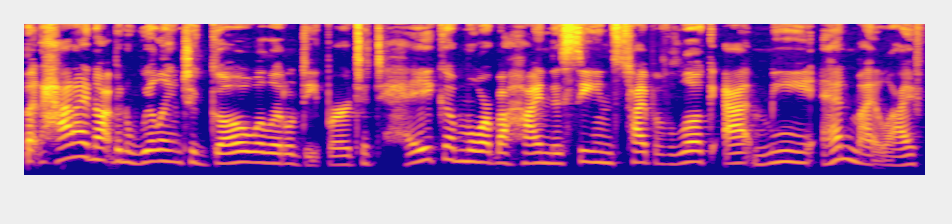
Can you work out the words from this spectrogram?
But had I not been willing to go a little deeper, to take a more behind the scenes type of look at me and my life,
